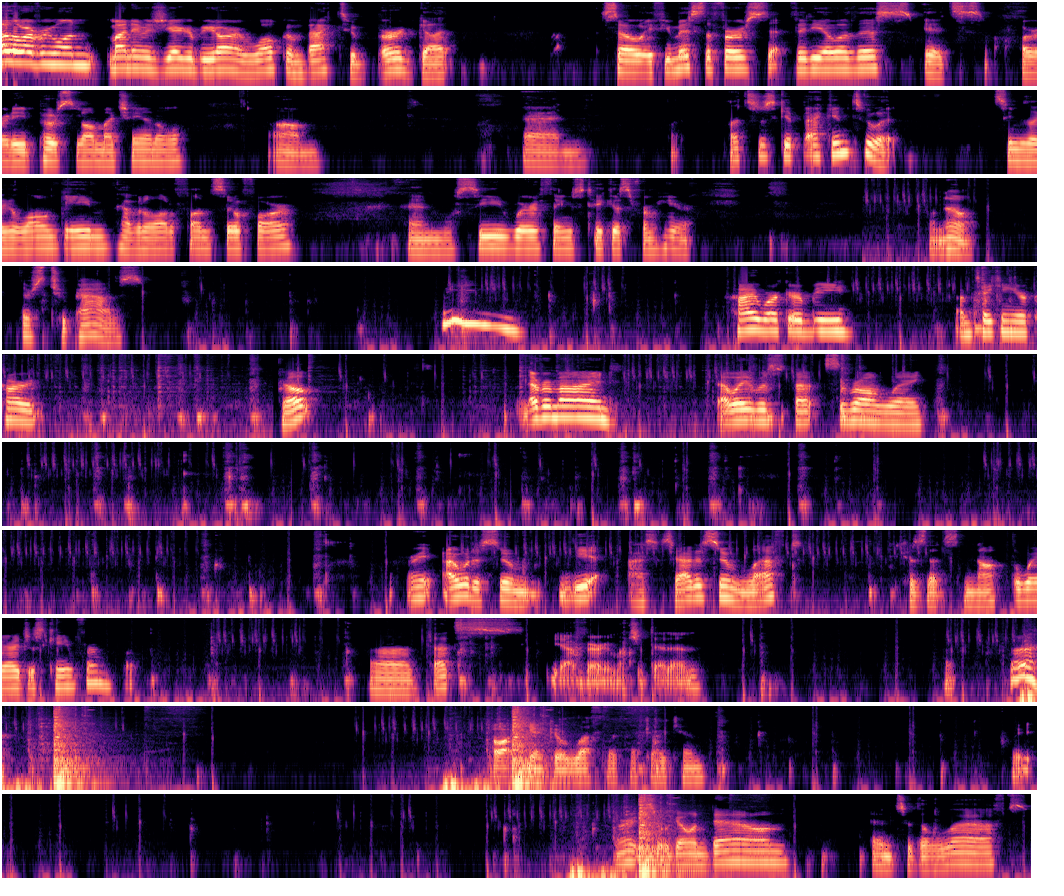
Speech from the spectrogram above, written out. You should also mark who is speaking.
Speaker 1: Hello everyone, my name is YeagerBR and welcome back to Bird Gut. So if you missed the first video of this, it's already posted on my channel. Um, and let's just get back into it. Seems like a long game, having a lot of fun so far. And we'll see where things take us from here. Oh no, there's two paths. Whee! Hi, worker bee. I'm taking your cart. Nope. Never mind. That way was that's the wrong way. Right, I would assume, yeah, I say I'd assume left, because that's not the way I just came from, but uh, that's, yeah, very much a dead end. Ah. Oh, I can't go left like that guy can. Wait. Alright, so we're going down and to the left.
